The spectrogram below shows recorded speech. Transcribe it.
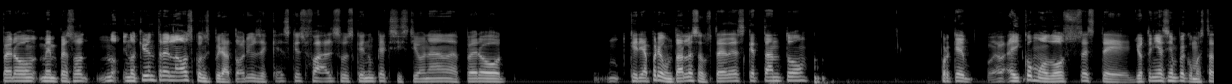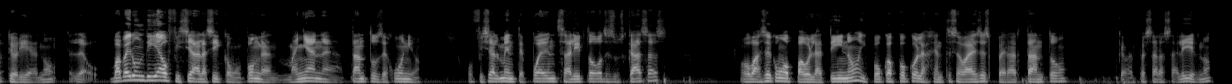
Pero me empezó, no, no quiero entrar en lados conspiratorios de que es que es falso, es que nunca existió nada, pero quería preguntarles a ustedes qué tanto, porque hay como dos, este, yo tenía siempre como esta teoría, ¿no? Va a haber un día oficial, así como pongan, mañana, tantos de junio, oficialmente pueden salir todos de sus casas, o va a ser como paulatino y poco a poco la gente se va a desesperar tanto que va a empezar a salir, ¿no?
